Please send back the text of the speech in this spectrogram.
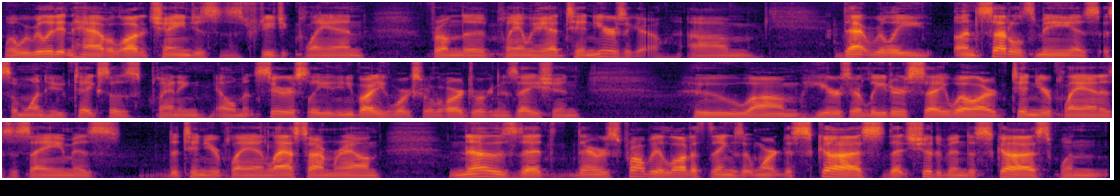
well, we really didn't have a lot of changes to the strategic plan from the plan we had 10 years ago. Um, that really unsettles me as, as someone who takes those planning elements seriously. Anybody who works for a large organization who um, hears their leaders say, well, our 10 year plan is the same as the 10 year plan last time around, knows that there's probably a lot of things that weren't discussed that should have been discussed when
